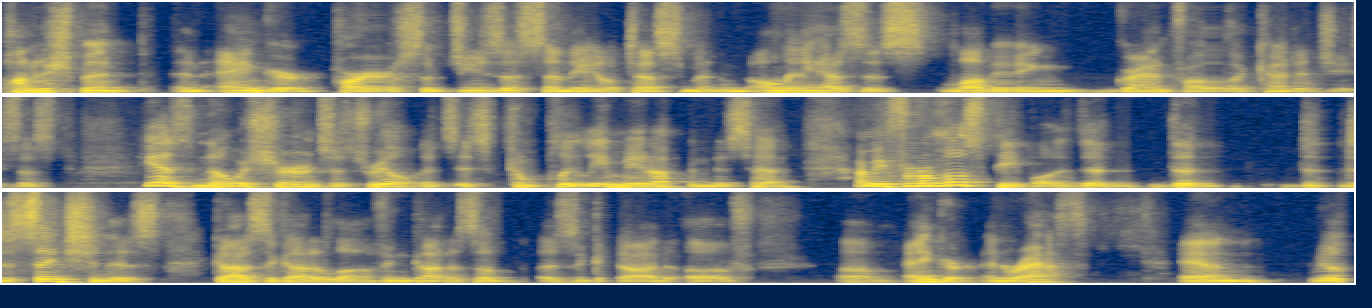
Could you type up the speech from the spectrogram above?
punishment and anger parts of Jesus in the Old Testament and only has this loving grandfather kind of Jesus, he has no assurance it's real. It's it's completely made up in his head. I mean, for most people, the the, the distinction is God is a God of love and God is a is a God of um, anger and wrath. And you know,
